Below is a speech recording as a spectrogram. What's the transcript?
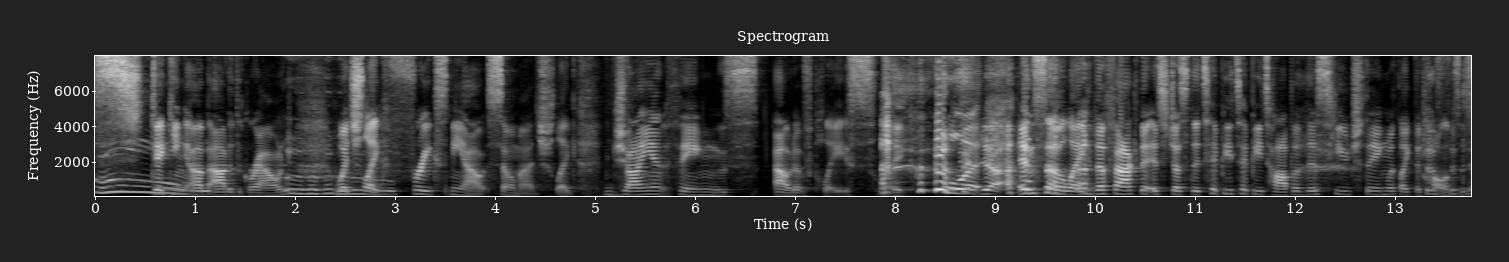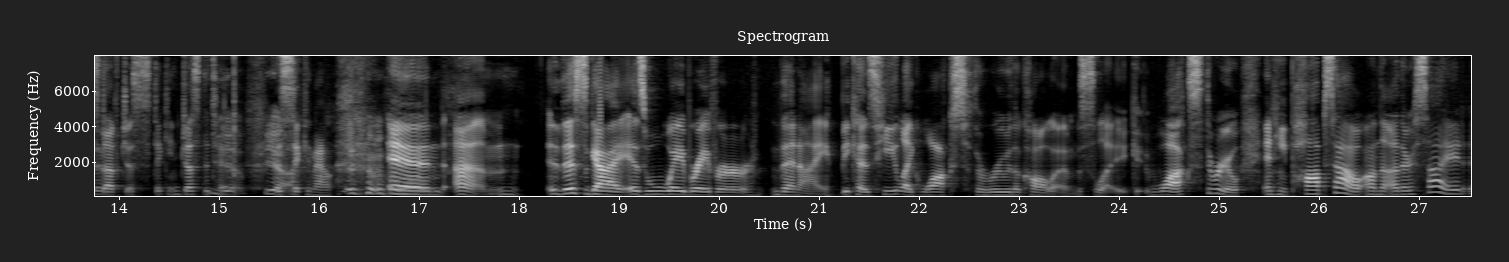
sticking up out of the ground, which like freaks me out so much. Like giant things out of place, like what? Yeah. And so like the fact that it's just the tippy tippy top of this huge thing with like the Just columns the and stuff just sticking, just the tip Yeah. Yeah. is sticking out, and um this guy is way braver than I because he like walks through the columns, like walks through, and he pops out on the other side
